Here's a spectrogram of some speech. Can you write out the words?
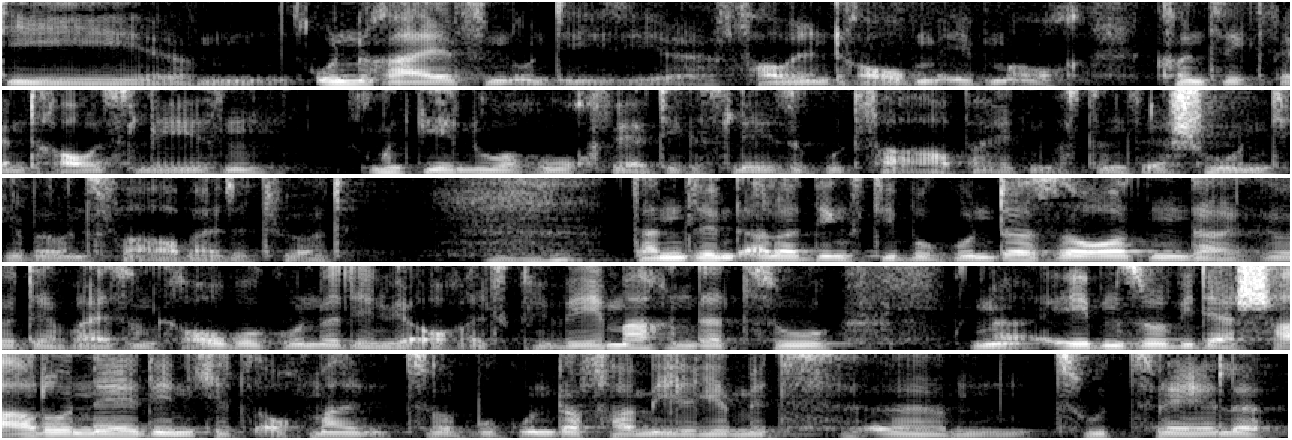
die ähm, unreifen und die, die äh, faulen Trauben eben auch konsequent rauslesen und wir nur hochwertiges Lesegut verarbeiten, was dann sehr schonend hier bei uns verarbeitet wird. Dann sind allerdings die Burgundersorten, da gehört der Weiß- und Grauburgunder, den wir auch als Cuvée machen, dazu. Ebenso wie der Chardonnay, den ich jetzt auch mal zur Burgunderfamilie mit ähm, zuzähle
